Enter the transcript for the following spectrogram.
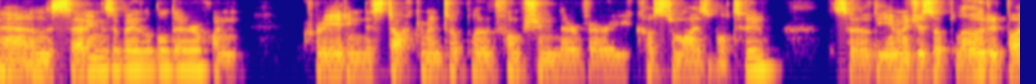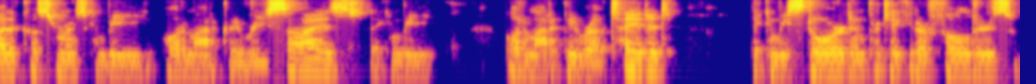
Uh, and the settings available there when creating this document upload function, they're very customizable too. So the images uploaded by the customers can be automatically resized. They can be automatically rotated. They can be stored in particular folders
